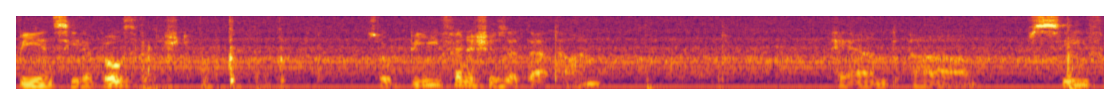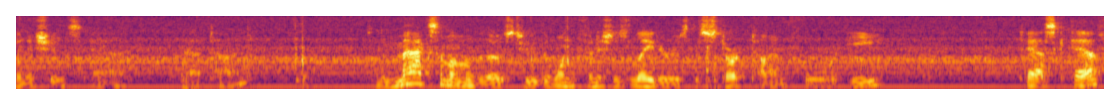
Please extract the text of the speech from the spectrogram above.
B and C have both finished. So B finishes at that time, and um, C finishes at that time. So the maximum of those two, the one that finishes later, is the start time for E. Task F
